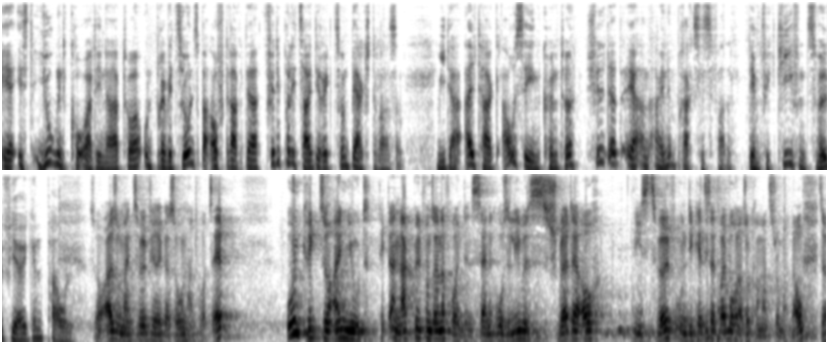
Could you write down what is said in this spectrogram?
Er ist Jugendkoordinator und Präventionsbeauftragter für die Polizeidirektion Bergstraße. Wie der Alltag aussehen könnte, schildert er an einem Praxisfall, dem fiktiven zwölfjährigen Paul. So, also mein zwölfjähriger Sohn hat WhatsApp und kriegt so ein Nude, kriegt ein Nacktbild von seiner Freundin. Das ist seine große Liebe, das schwört er auch. Die ist zwölf und die kennt sich seit drei Wochen, also kann man es schon mal glauben. So,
